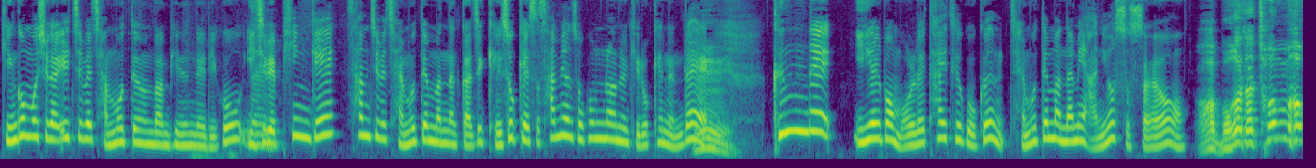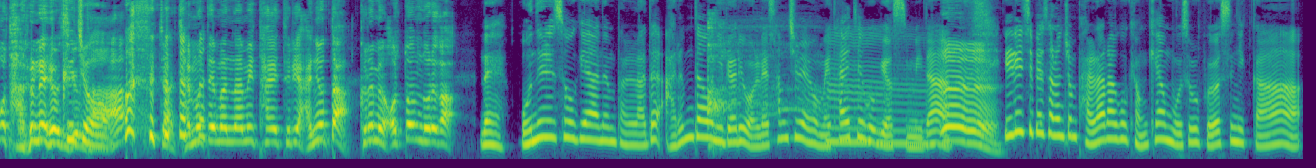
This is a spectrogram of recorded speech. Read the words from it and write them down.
김건모 씨가 1집에 잠못되는 밤 비는 내리고 네. 2집에 핑계, 3집에 잘못된 만남까지 계속해서 3연속 홈런을 기록했는데 음. 근데 이 앨범 원래 타이틀곡은 잘못된 만남이 아니었었어요. 아, 뭐가 다 처음 하고 다르네요, 지금 그죠? 다. 자, 잘못된 만남이 타이틀이 아니었다. 그러면 어떤 노래가? 네, 오늘 소개하는 발라드 아름다운 이별이 원래 3집 앨범의 음. 타이틀곡이었습니다. 네. 1, 2집에서는 좀 발랄하고 경쾌한 모습을 보였으니까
